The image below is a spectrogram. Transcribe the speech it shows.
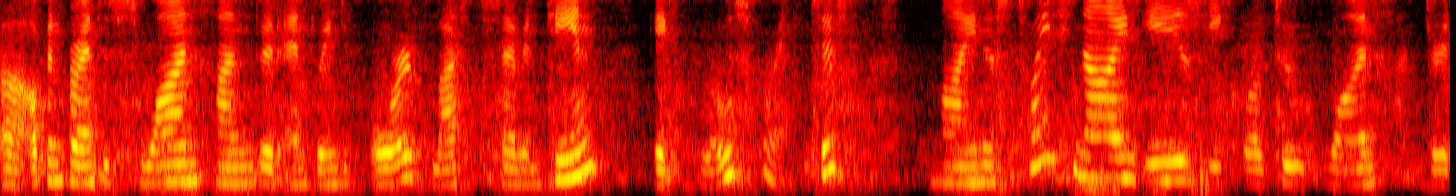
uh, open parenthesis 124 plus 17, okay, close parenthesis, minus 29 is equal to 112.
